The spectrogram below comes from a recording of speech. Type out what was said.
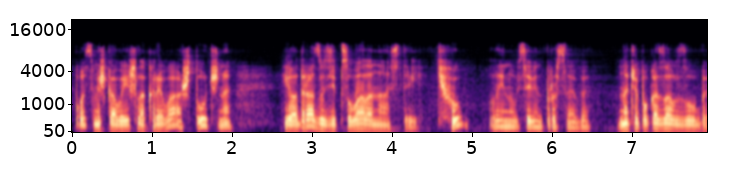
Посмішка вийшла крива, штучна і одразу зіпсувала настрій. Тьху, лайнувся він про себе, наче показав зуби.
